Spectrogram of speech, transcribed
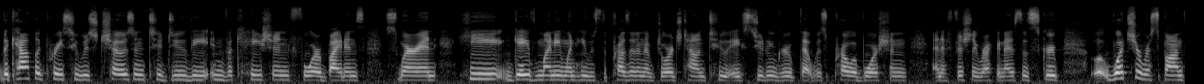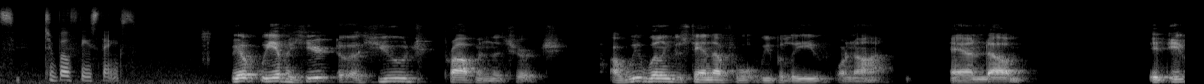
the Catholic priest who was chosen to do the invocation for Biden's swear-in? He gave money when he was the president of Georgetown to a student group that was pro-abortion and officially recognized this group. What's your response to both these things? We have we have a, hu- a huge problem in the church. Are we willing to stand up for what we believe or not? And um, it it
